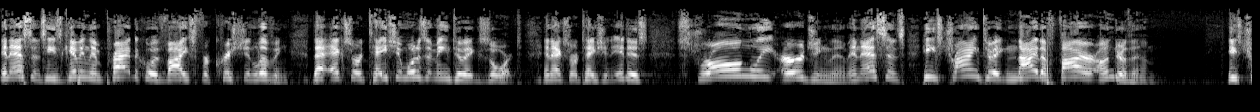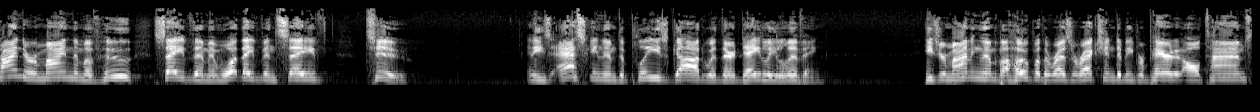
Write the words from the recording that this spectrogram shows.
In essence, he's giving them practical advice for Christian living. That exhortation, what does it mean to exhort? An exhortation, it is strongly urging them. In essence, he's trying to ignite a fire under them. He's trying to remind them of who saved them and what they've been saved to. And he's asking them to please God with their daily living. He's reminding them of the hope of the resurrection to be prepared at all times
